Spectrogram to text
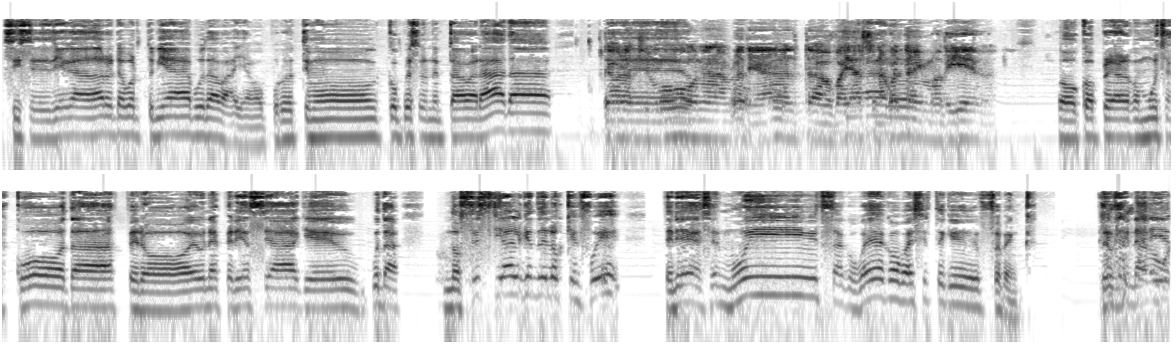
si se llega a dar otra oportunidad, puta, vaya, o por último, cómprese una entrada barata, Eh, tribuna, plata alta, o vaya a hacer una al mismo día. o compre algo con muchas cuotas, pero es una experiencia que, puta, no sé si alguien de los que fue tenía que ser muy saco hueco para decirte que fue penca. Creo que nadie,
